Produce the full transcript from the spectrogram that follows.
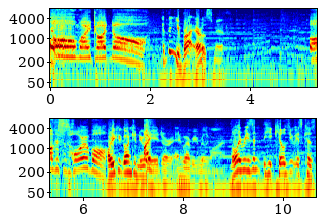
Oh my god, no! Good thing you brought Aerosmith. Oh, this is horrible. Or you could go into New I- Age or whoever you really want. The only reason he kills you is because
